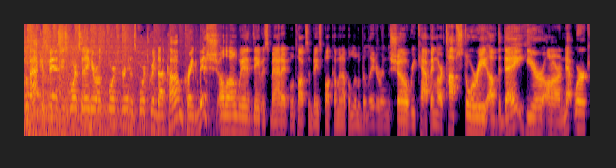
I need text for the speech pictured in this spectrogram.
Back in Fantasy Sports today here on Sports Grid and SportsGrid.com. Craig Mish along with Davis Maddock. We'll talk some baseball coming up a little bit later in the show, recapping our top story of the day here on our network.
